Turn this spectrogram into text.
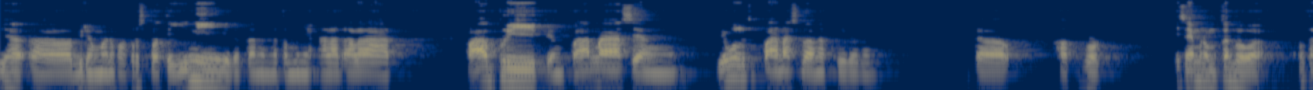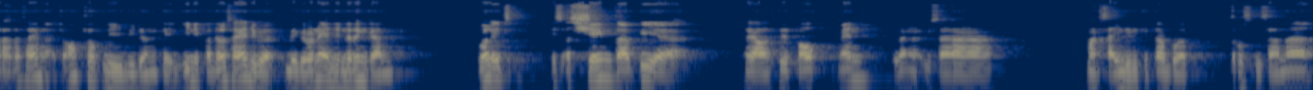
ya uh, bidang manufaktur seperti ini gitu kan. Yang ketemunya alat-alat pabrik yang panas yang ya well itu panas banget gitu kan. Kita hot work. Ya, saya menemukan bahwa oh ternyata saya nggak cocok di bidang kayak gini. Padahal saya juga backgroundnya engineering kan. Well it's it's a shame tapi ya reality talk man kita nggak bisa maksain diri kita buat terus di sana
